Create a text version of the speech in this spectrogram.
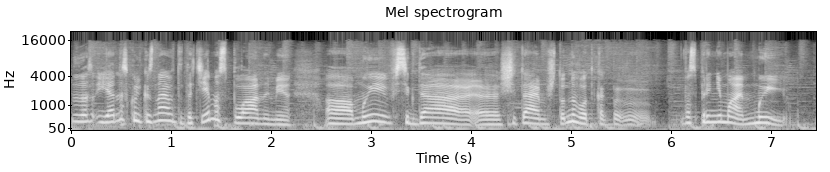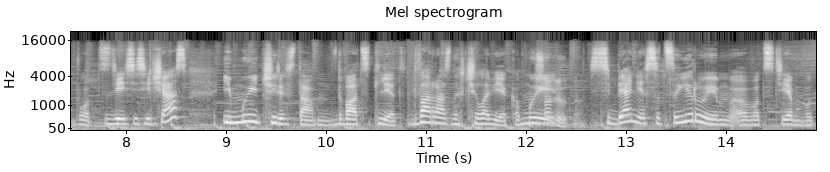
Ну, я, насколько знаю, вот эта тема с планами, а, мы всегда э, считаем, что, ну вот, как бы э, воспринимаем мы вот здесь и сейчас, и мы через там 20 лет, два разных человека. Мы Абсолютно. себя не ассоциируем э, вот с тем вот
